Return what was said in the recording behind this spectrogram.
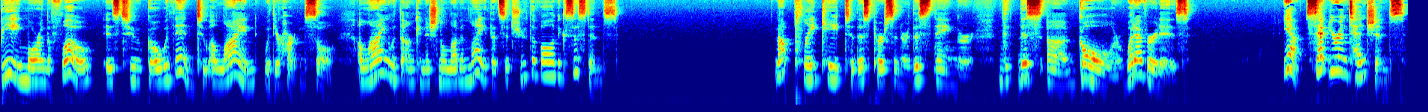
be more in the flow is to go within, to align with your heart and soul align with the unconditional love and light that's the truth of all of existence. Not placate to this person or this thing or th- this uh, goal or whatever it is. Yeah, set your intentions.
